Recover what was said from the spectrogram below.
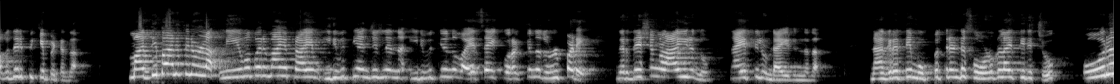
അവതരിപ്പിക്കപ്പെട്ടത്. മദ്യപാനത്തിനുള്ള നിയമപരമായ പ്രായം ഇരുപത്തിയഞ്ചിൽ നിന്ന് ഇരുപത്തിയൊന്ന് വയസ്സായി കുറയ്ക്കുന്നതുൾപ്പെടെ നിർദ്ദേശങ്ങളായിരുന്നു നയത്തിലുണ്ടായിരുന്നത്. നഗരത്തെ മുപ്പത്തിരണ്ട് സോണുകളായി തിരിച്ചു ഓരോ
